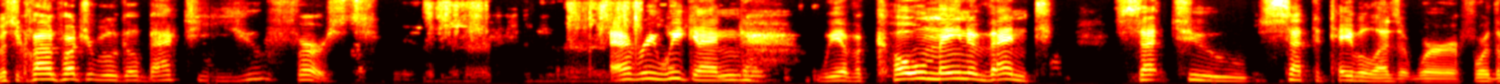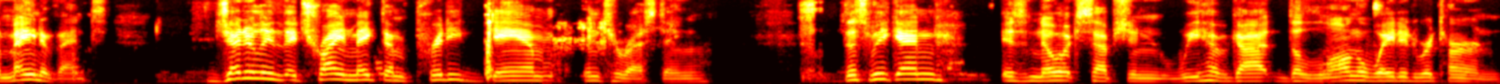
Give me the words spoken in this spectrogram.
Mr. Clown Puncher, we'll go back to you first. Every weekend, we have a co main event set to set the table, as it were, for the main event. Generally, they try and make them pretty damn interesting. This weekend is no exception. We have got the long awaited return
